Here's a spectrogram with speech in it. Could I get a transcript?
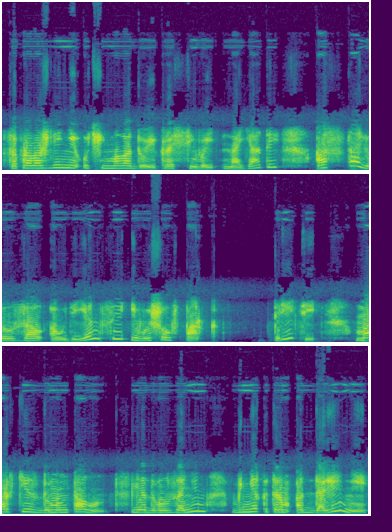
в сопровождении очень молодой и красивой наяды оставил зал аудиенции и вышел в парк. Третий, маркиз де Монталон, следовал за ним в некотором отдалении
